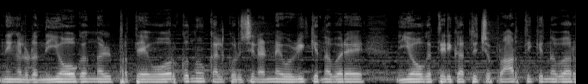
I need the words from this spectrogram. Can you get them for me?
നിങ്ങളുടെ നിയോഗങ്ങൾ പ്രത്യേകം ഓർക്കുന്നു. കൽക്കുരിശിൽ എണ്ണ ഒഴിക്കുന്നവരെ നിയോഗത്തിൽ കത്തിച്ച് പ്രാർത്ഥിക്കുന്നവർ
